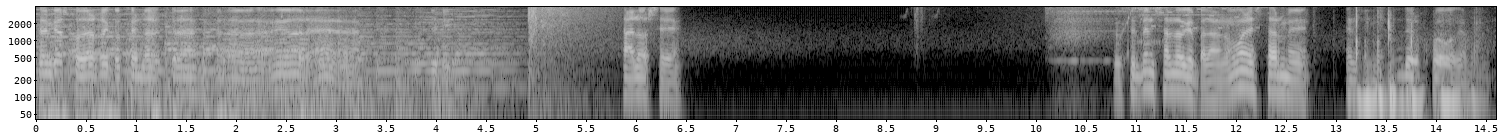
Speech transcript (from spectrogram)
acercas podrás recoger la esfera. Típico. Ya lo sé. Estoy pensando que para no molestarme el del juego de momento.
